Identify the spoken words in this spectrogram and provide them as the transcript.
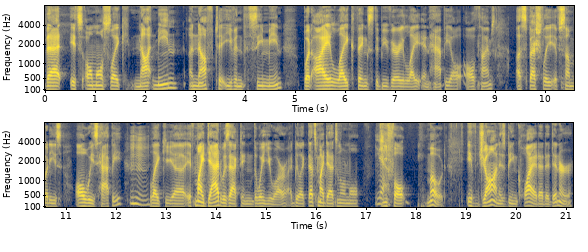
that it's almost like not mean enough to even seem mean. But I like things to be very light and happy all, all times, especially if somebody's always happy. Like uh, if my dad was acting the way you are, I'd be like, that's my dad's normal Yeah. default mode. If John is being quiet at a dinner,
